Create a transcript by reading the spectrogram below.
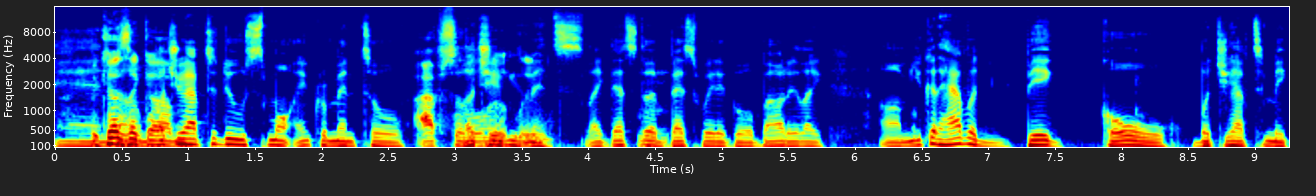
And, Because, um, like, but you um, have to do small incremental absolutely. achievements. Like that's the Mhm. best way to go about it. Like, um, you could have a big goal, but you have to make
